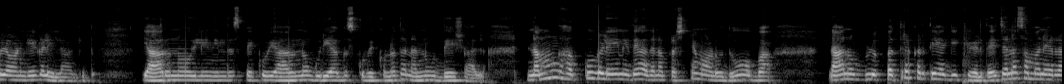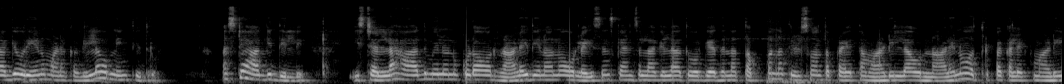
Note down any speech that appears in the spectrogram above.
ಬೆಳವಣಿಗೆಗಳಿಲ್ಲ ಆಗಿದ್ದು. ಯಾರನ್ನೋ ಇಲ್ಲಿ ನಿಂದಿಸ್ಬೇಕು, ಯಾರನ್ನೋ ಗುರಿಯಾಗಿಸ್ಕೋಬೇಕು ಅನ್ನೋದು ನನ್ನ ಉದ್ದೇಶ ಅಲ್ಲ. ನಮ್ಗೆ ಹಕ್ಕುಗಳೇನಿದೆ ಅದನ್ನು ಪ್ರಶ್ನೆ ಮಾಡೋದು ಒಬ್ಬ, ನಾನೊಬ್ಳು ಪತ್ರಕರ್ತೆಯಾಗಿ ಕೇಳಿದೆ, ಜನಸಾಮಾನ್ಯರಾಗಿ ಅವ್ರು ಏನು ಮಾಡೋಕ್ಕಾಗಿಲ್ಲ, ಅವ್ರು ನಿಂತಿದ್ರು. ಅಷ್ಟೇ ಆಗಿದ್ದಿಲ್ಲಿ. ಇಷ್ಟೆಲ್ಲ ಆದಮೇಲೂ ಕೂಡ ಅವ್ರು ನಾಳೆ ದಿನಾನೂ ಅವ್ರ ಲೈಸೆನ್ಸ್ ಕ್ಯಾನ್ಸಲ್ ಆಗಿಲ್ಲ, ಅಥವಾ ಅವ್ರಿಗೆ ಅದನ್ನು ತಪ್ಪನ್ನು ತಿಳಿಸುವಂಥ ಪ್ರಯತ್ನ ಮಾಡಿಲ್ಲ, ಅವ್ರು ನಾಳೆನೂ ಹತ್ತು ರೂಪಾಯಿ ಕಲೆಕ್ಟ್ ಮಾಡಿ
